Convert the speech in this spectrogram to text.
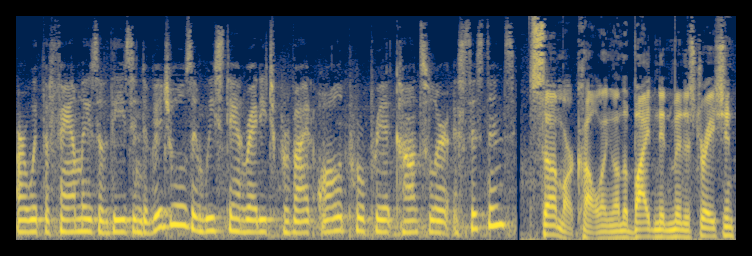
are with the families of these individuals, and we stand ready to provide all appropriate consular assistance. Some are calling on the Biden administration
